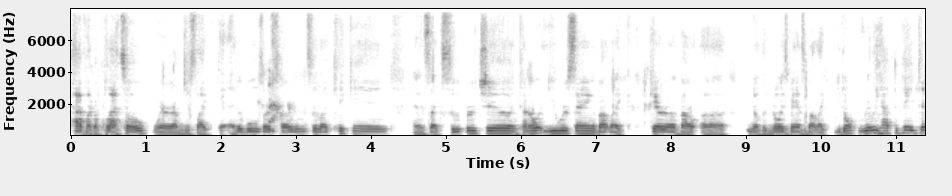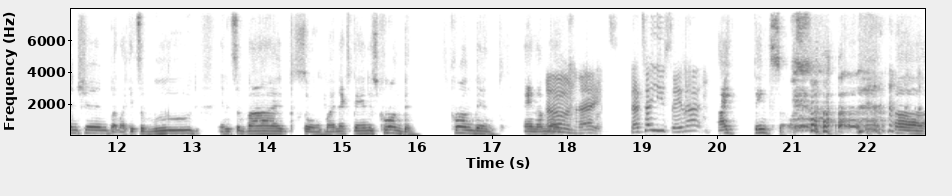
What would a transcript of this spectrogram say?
have like a plateau where I'm just like the edibles are starting to like kick in and it's like super chill and kind of what you were saying about like Kara about uh you know the noise bands about like you don't really have to pay attention but like it's a mood and it's a vibe. So my next band is Khruangbin. Khruangbin and I'm like Oh nice. That's how you say that? I think so. uh,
